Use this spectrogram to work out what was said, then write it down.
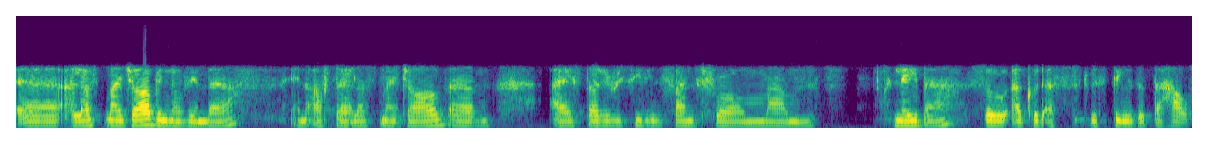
Uh, I lost my job in November, and after I lost my job, um, I started receiving funds from labor so I could assist with things at the house.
